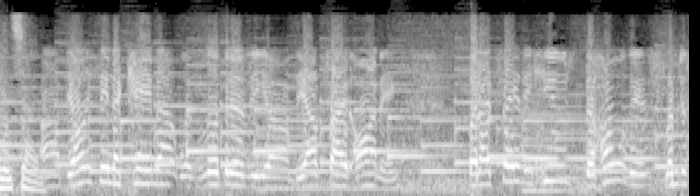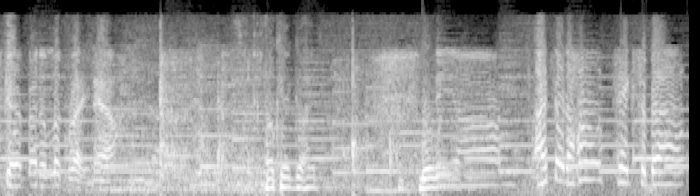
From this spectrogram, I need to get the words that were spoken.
Inside. Uh, the only thing that came out was a little bit of the um, the outside awning. But I'd say the huge, the hole is. Let me just get a better look right now. Okay, go ahead. The um, I'd say the hole takes about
